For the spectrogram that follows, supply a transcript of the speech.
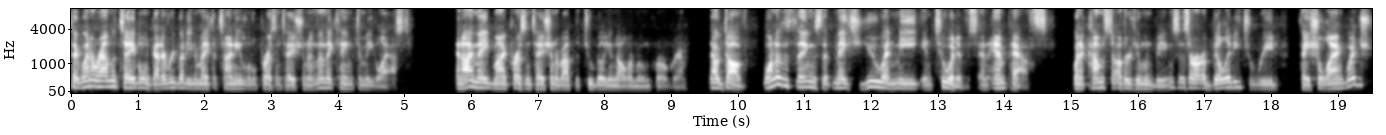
they went around the table and got everybody to make a tiny little presentation, and then they came to me last. And I made my presentation about the $2 billion moon program. Now, Dov, one of the things that makes you and me intuitives and empaths when it comes to other human beings is our ability to read facial language,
